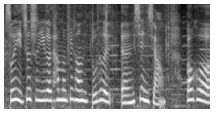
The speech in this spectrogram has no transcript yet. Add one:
所以这是一个他们非常独特的嗯现象。包括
